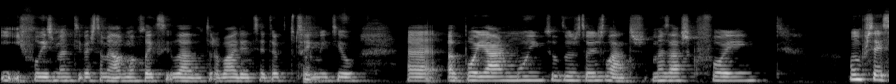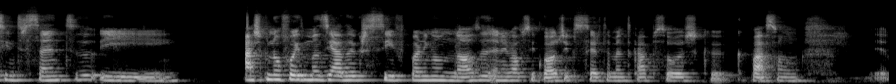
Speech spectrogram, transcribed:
e, e felizmente tiveste também alguma flexibilidade no trabalho, etc., que te Sim. permitiu uh, apoiar muito dos dois lados. Mas acho que foi um processo interessante e acho que não foi demasiado agressivo para nenhum de nós a nível psicológico. Certamente que há pessoas que, que passam eh,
